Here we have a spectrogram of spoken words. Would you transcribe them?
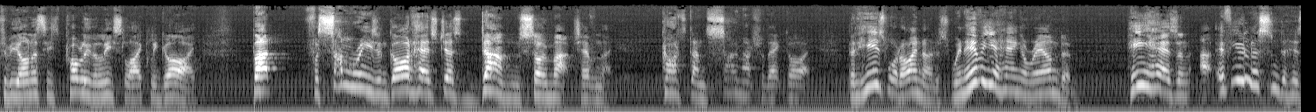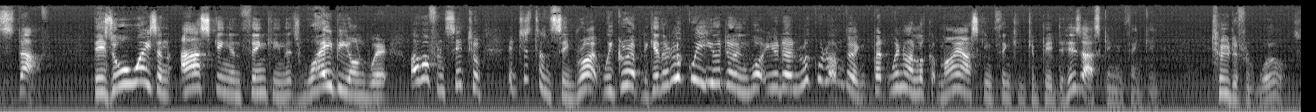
To be honest, he's probably the least likely guy. But for some reason, God has just done so much, haven't they? God's done so much for that guy. But here's what I noticed whenever you hang around him, he has an, uh, if you listen to his stuff, there's always an asking and thinking that's way beyond where I've often said to him, it just doesn't seem right. We grew up together. Look where you're doing, what you're doing. Look what I'm doing. But when I look at my asking thinking compared to his asking and thinking, two different worlds.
